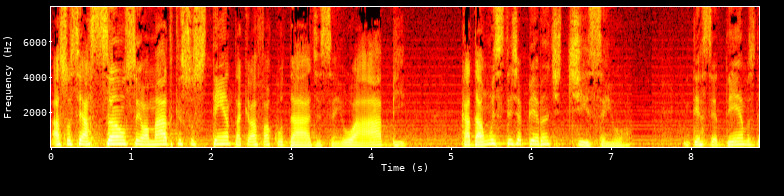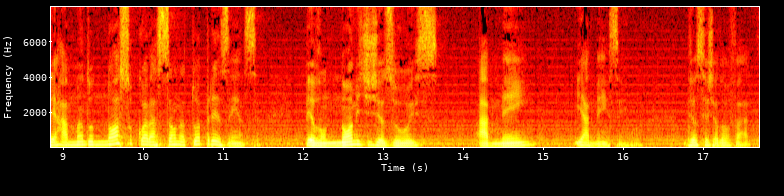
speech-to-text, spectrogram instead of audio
associação, Senhor amado, que sustenta aquela faculdade, Senhor, a AB. Cada um esteja perante Ti, Senhor. Intercedemos, derramando o nosso coração na Tua presença. Pelo nome de Jesus. Amém e amém, Senhor. Deus seja louvado.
